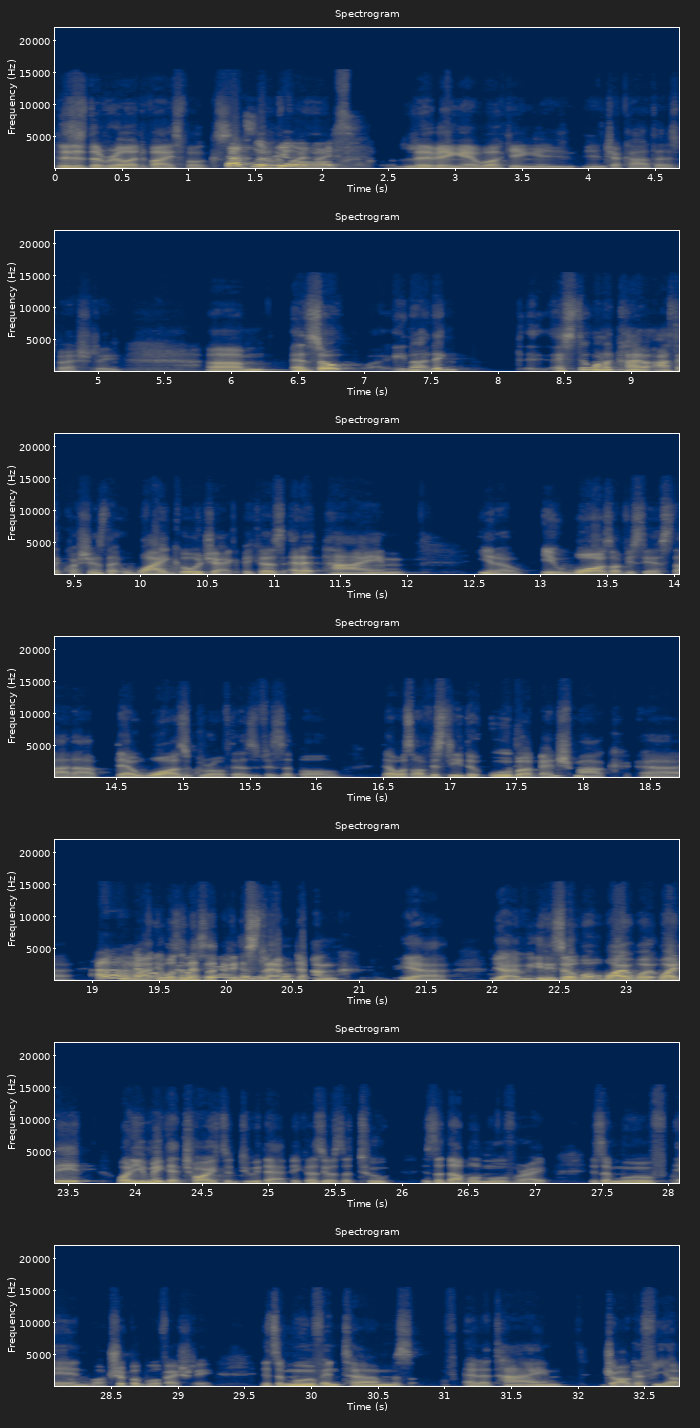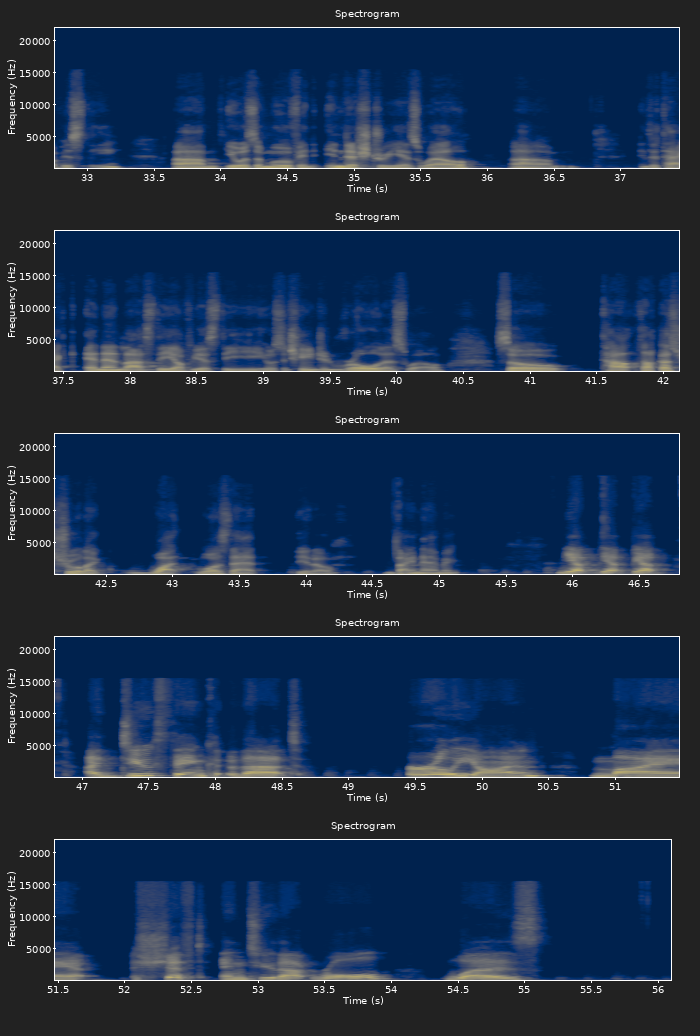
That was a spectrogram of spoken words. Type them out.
this is the real advice, folks. That's the real advice. Living and working in, in Jakarta, especially. Um, and so, you know, I think I still want to kind of ask the questions like, why Gojek? Because at that time, you know, it was obviously a startup. There was growth that was visible. There was obviously the Uber benchmark. Uh, I don't know. But it wasn't necessarily a slam dunk. Yeah, yeah. I mean, so what, why, why, why did, why do you make that choice to do that? Because it was a two, it's a double move, right? It's a move in, well, triple move actually. It's a move in terms at a time geography, obviously. Um, it was a move in industry as well. Um, into tech. And then lastly, obviously, it was a change in role as well. So talk, talk us through like what was that, you know, dynamic? Yep, yep, yep. I do think that early on, my shift into that role was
